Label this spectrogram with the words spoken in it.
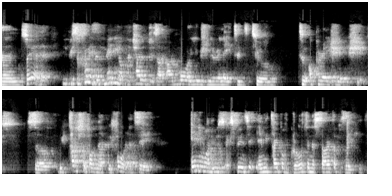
Um, so yeah, you'd be surprised that many of the challenges are, are more usually related to to operational issues. So we touched upon that before. Let's say anyone who's experiencing any type of growth in a startup, it's like it,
